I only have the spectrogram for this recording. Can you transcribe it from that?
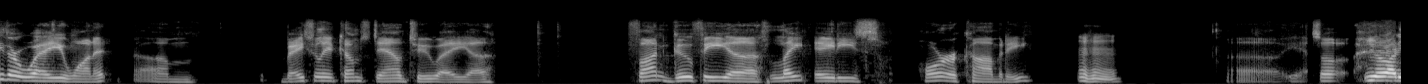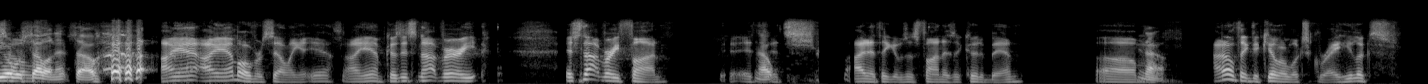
either way you want it. Um, basically, it comes down to a uh, fun, goofy, uh, late '80s horror comedy. hmm Uh, yeah. So You're already So- overselling it, so I am, I am overselling it. Yes, I am because it's not very, it's not very fun. It's, Nope. it's. I didn't think it was as fun as it could have been. Um, no. I don't think the killer looks great. He looks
